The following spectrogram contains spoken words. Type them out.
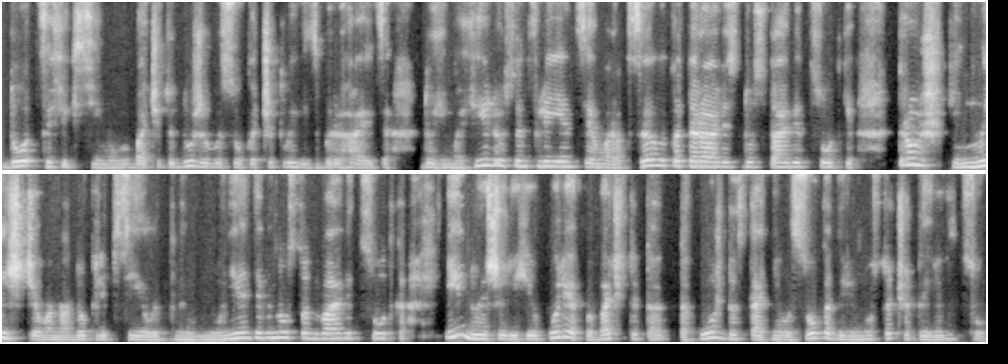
до цифіксіму. Ви бачите, дуже висока чутливість зберігається до гемофіліус інфлюенція, мараксели катараліс до 100%, трошки нижче вона до кліпсіли пневмонія 92%, і до ешеріхіоколі, як ви бачите, також достатньо висока 94%.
